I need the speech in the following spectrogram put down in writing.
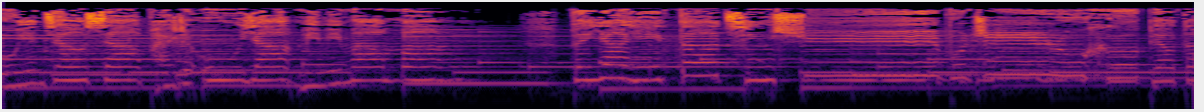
屋檐脚下排着乌鸦，密密麻麻，被压抑的情绪不知如何表达。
